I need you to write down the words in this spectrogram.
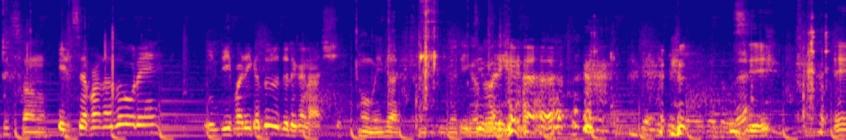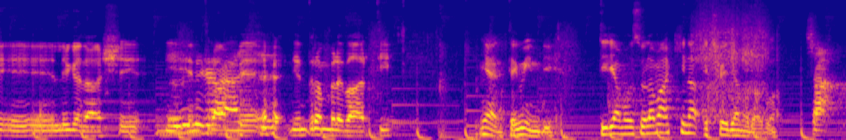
che sono? il separatore il divaricatore delle ganasci oh mi piacciono i Il divaricatori sì. E le ganasce di, entrambe, ganasce. di entrambe le parti. Niente quindi tiriamo sulla macchina e ci vediamo dopo. Ciao.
